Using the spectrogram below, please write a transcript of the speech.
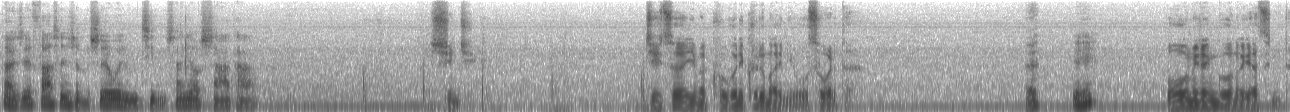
到底是发生什么事？为什么景山要杀他？信次，実は今ここに来る前に襲われた。ええ近江連合のやつにだ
